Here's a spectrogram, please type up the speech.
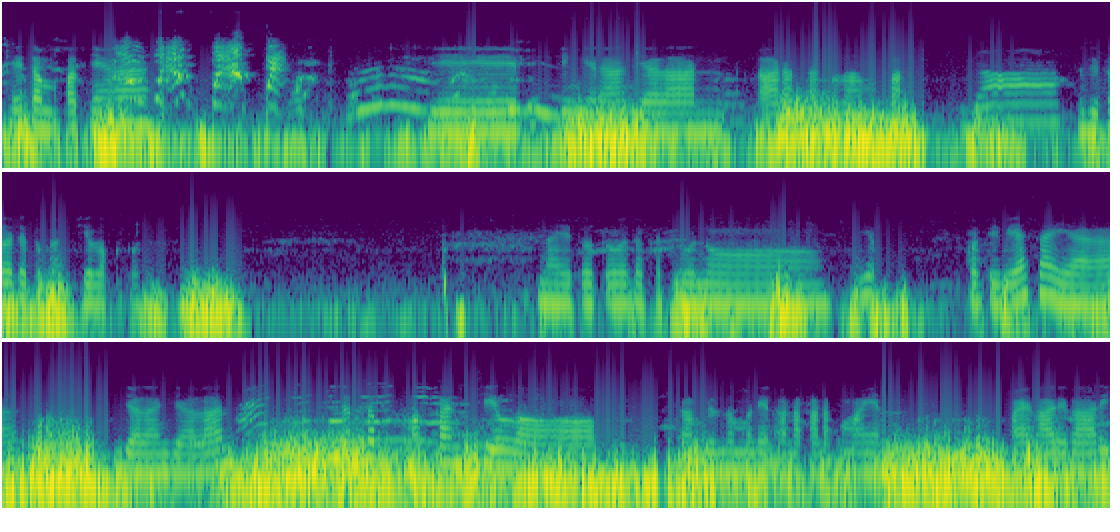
Ini tempatnya Di pinggiran jalan arah Satu Lampa. Di situ ada tukang cilok tuh. Nah itu tuh dekat gunung. Yuk seperti biasa ya. Jalan-jalan Tetap makan cilok Sambil nemenin anak-anak main main lari-lari.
